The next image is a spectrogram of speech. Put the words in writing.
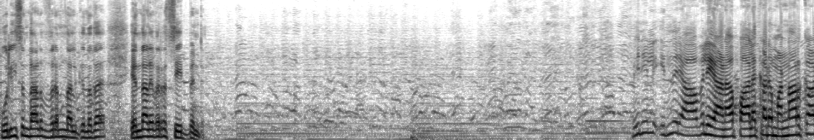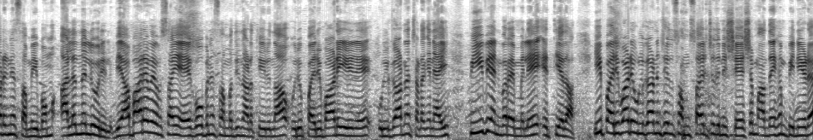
പോലീസ് എന്താണ് വിവരം നൽകുന്നത് എന്താണ് ഇവരുടെ സ്റ്റേറ്റ്മെന്റ്. വിനിൽ ഇന്ന് രാവിലെയാണ് പാലക്കാട് മണ്ണാർക്കാടിന് സമീപം അലനല്ലൂരിൽ വ്യാപാര വ്യവസായ ഏകോപന സമിതി നടത്തിയിരുന്ന ഒരു പരിപാടിയിലെ ഉദ്ഘാടന ചടങ്ങിനായി P V Anvar M L A എത്തിയത്. ഈ പരിപാടി ഉദ്ഘാടനം ചെയ്ത് സംസാരിച്ചതിന് ശേഷം അദ്ദേഹം പിന്നീട്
